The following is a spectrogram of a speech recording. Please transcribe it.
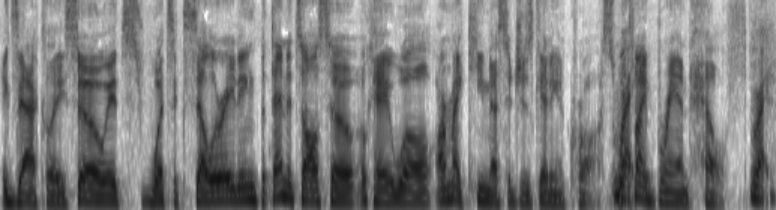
Exactly. So it's what's accelerating, but then it's also okay. Well, are my key messages getting across? What's Right. my brand health? Right.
